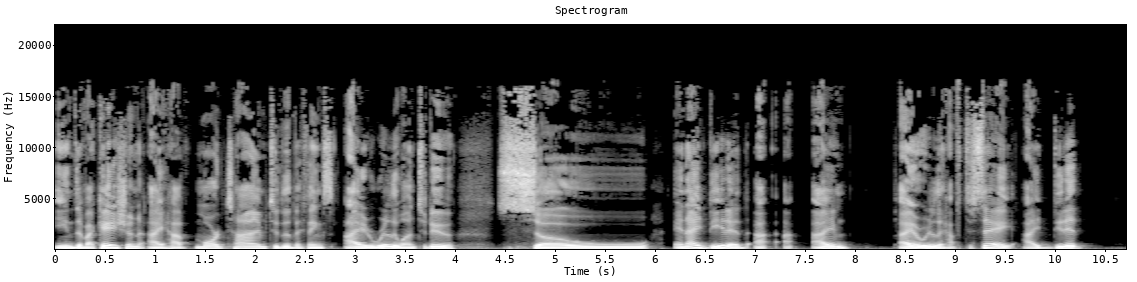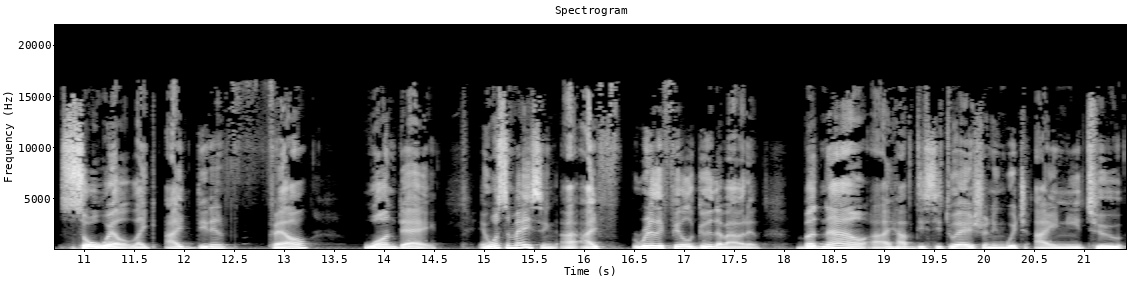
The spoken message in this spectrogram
in the vacation I have more time to do the things I really want to do. So, and I did it. I, I, am I really have to say, I did it so well. Like I didn't fail one day. It was amazing. I, I really feel good about it. But now I have this situation in which I need to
